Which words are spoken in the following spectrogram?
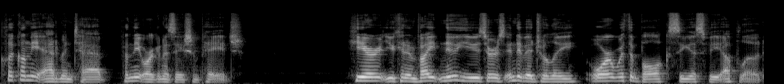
click on the Admin tab from the organization page. Here, you can invite new users individually or with a bulk CSV upload,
